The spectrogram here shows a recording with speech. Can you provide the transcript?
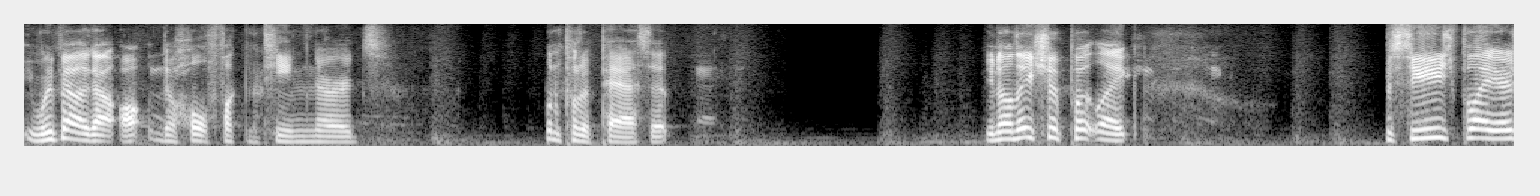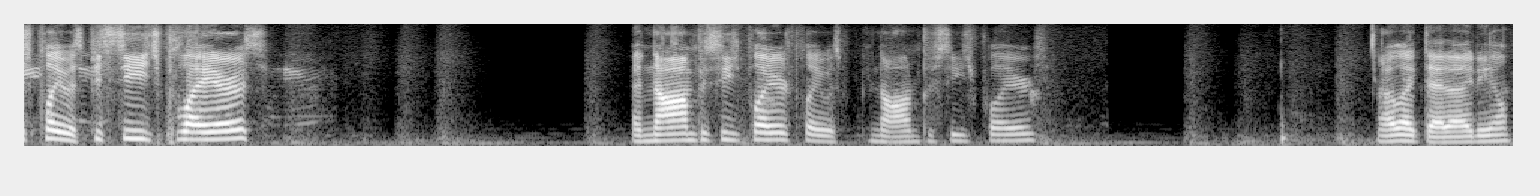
we probably got all, the whole fucking team nerds. Wouldn't put it past it. You know, they should put like prestige players play with prestige players. And non-prestige players play with non-prestige players. I like that idea.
